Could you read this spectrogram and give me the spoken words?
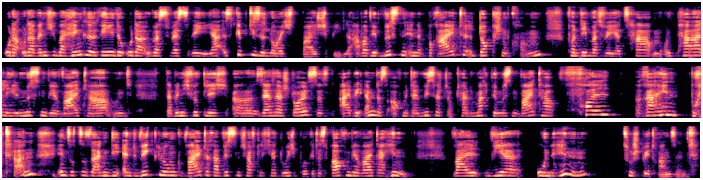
oder, oder wenn ich über Henkel rede oder über Swiss. Ja, es gibt diese Leuchtbeispiele, aber wir müssen in eine breite Adoption kommen von dem, was wir jetzt haben. Und parallel müssen wir weiter und da bin ich wirklich äh, sehr, sehr stolz, dass IBM das auch mit der Research-Abteilung macht. Wir müssen weiter voll reinbuttern in sozusagen die Entwicklung weiterer wissenschaftlicher Durchbrücke. Das brauchen wir weiterhin, weil wir ohnehin zu spät dran sind.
